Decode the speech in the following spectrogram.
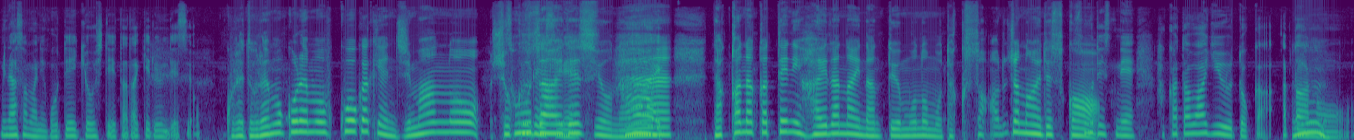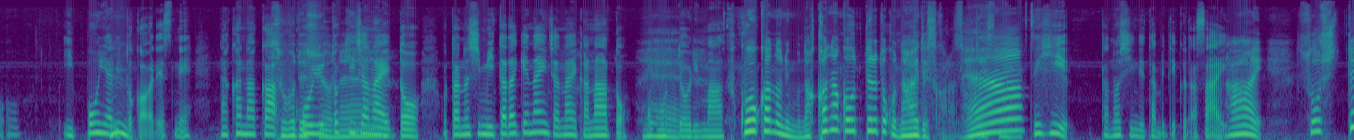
皆様にご提供していただけるんですよ。これどれもこれも福岡県自慢の食材ですよね。ねはい、なかなか手に入らないなんていうものもたくさんあるじゃないですか。そうですね。博多和牛とかあとあの、うん一本槍とかはですね、うん、なかなかこういう時じゃないとお楽しみいただけないんじゃないかなと思っております。福岡のにもなかなか売ってるとこないですからね。ねぜひ楽しんで食べてください。はい。そして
